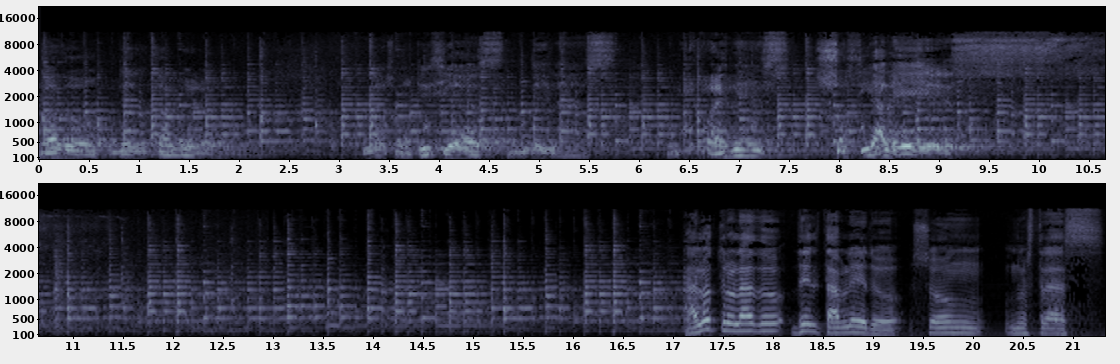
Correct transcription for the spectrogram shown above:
lado del tablero las noticias de las redes sociales. Al otro lado del tablero son nuestras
